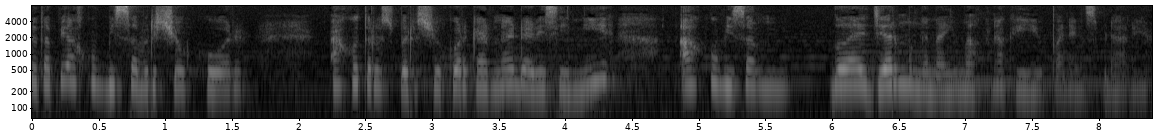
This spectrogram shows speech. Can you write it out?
Tetapi aku bisa bersyukur. Aku terus bersyukur karena dari sini aku bisa belajar mengenai makna kehidupan yang sebenarnya.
